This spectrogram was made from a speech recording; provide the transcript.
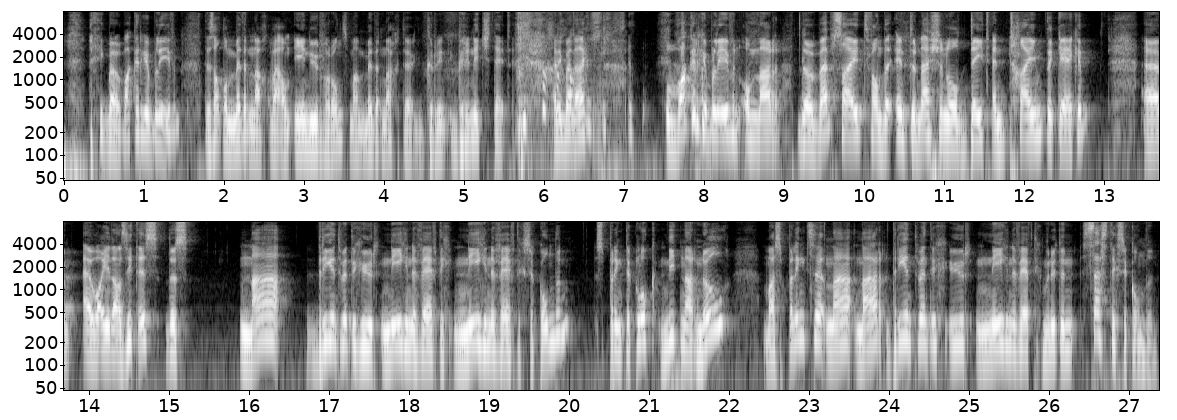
ik ben wakker gebleven. Het is altijd om middernacht, wel, om één uur voor ons, maar middernacht eh, Greenwich-tijd. En ik ben echt wakker gebleven om naar de website van de International Date and Time te kijken. Ehm, en wat je dan ziet is, dus na 23 uur 59, 59 seconden springt de klok niet naar 0, maar springt ze na, naar 23 uur 59 minuten 60 seconden.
